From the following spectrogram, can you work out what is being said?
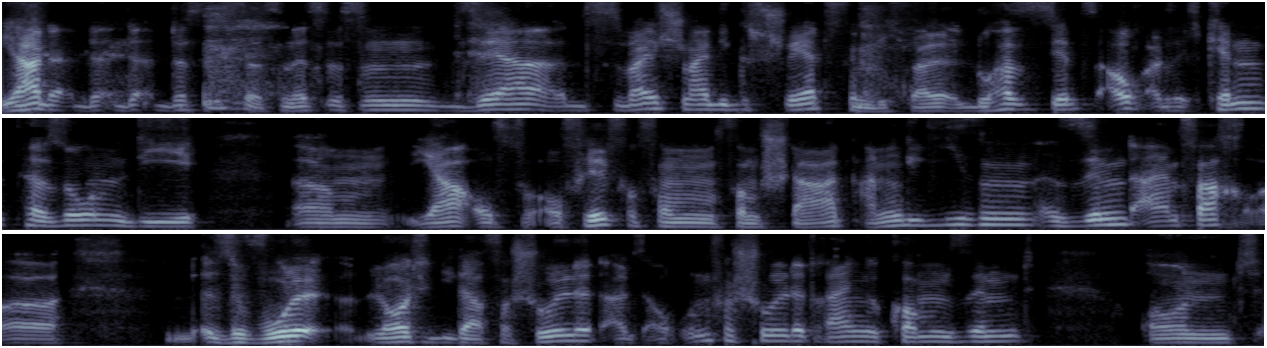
Ja, da, da, das ist das. Das ist ein sehr zweischneidiges Schwert, finde ich, weil du hast es jetzt auch, also ich kenne Personen, die ähm, ja auf, auf Hilfe vom, vom Staat angewiesen sind, einfach. Äh, sowohl Leute, die da verschuldet als auch unverschuldet reingekommen sind. Und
